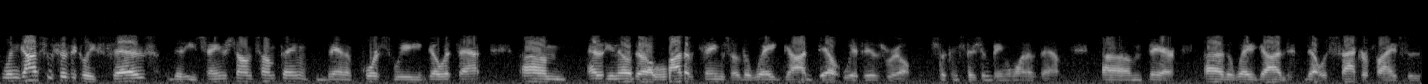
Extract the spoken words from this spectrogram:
when God specifically says that He changed on something, then of course we go with that. Um, as you know, there are a lot of things of the way God dealt with Israel, circumcision being one of them. Um, there, uh, the way God dealt with sacrifices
